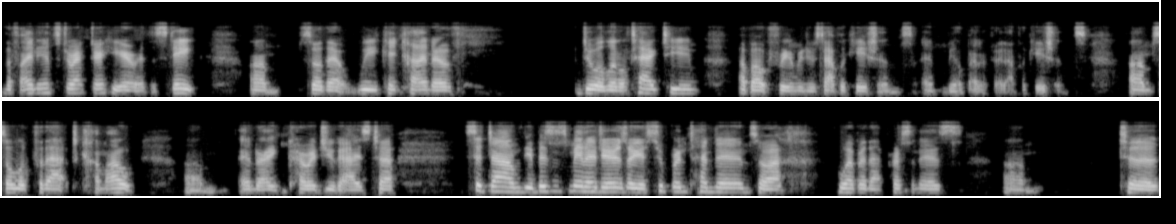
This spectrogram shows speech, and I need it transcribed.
the finance director here at the state um, so that we can kind of do a little tag team about free and reduced applications and meal benefit applications. Um, so look for that to come out. Um, and I encourage you guys to sit down with your business managers or your superintendents or whoever that person is um, to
